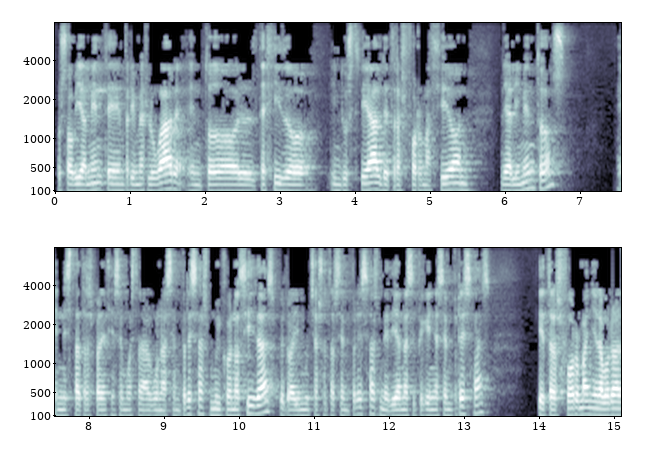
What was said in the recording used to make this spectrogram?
Pues obviamente, en primer lugar, en todo el tejido industrial de transformación de alimentos. En esta transparencia se muestran algunas empresas muy conocidas, pero hay muchas otras empresas, medianas y pequeñas empresas, que transforman y elaboran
